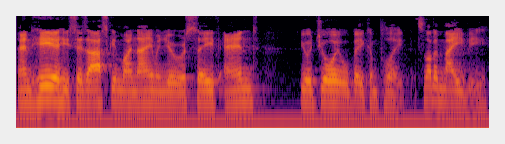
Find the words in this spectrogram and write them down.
And here he says, ask in my name and you'll receive and your joy will be complete. It's not a maybe.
